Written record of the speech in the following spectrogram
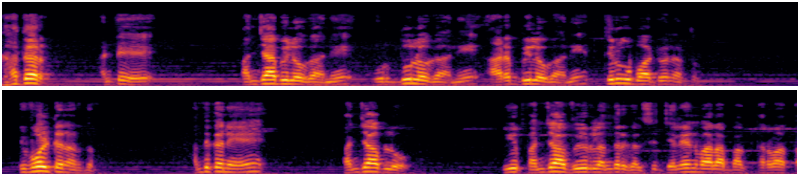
గదర్ అంటే పంజాబీలో కానీ ఉర్దూలో కానీ అరబ్బీలో కానీ తిరుగుబాటు అని అర్థం. రివోల్ట్ అని అర్థం. అందుకనే పంజాబ్లో ఈ పంజాబ్ వీరులందరూ కలిసి జలేన్వాలా బాగ్ తర్వాత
